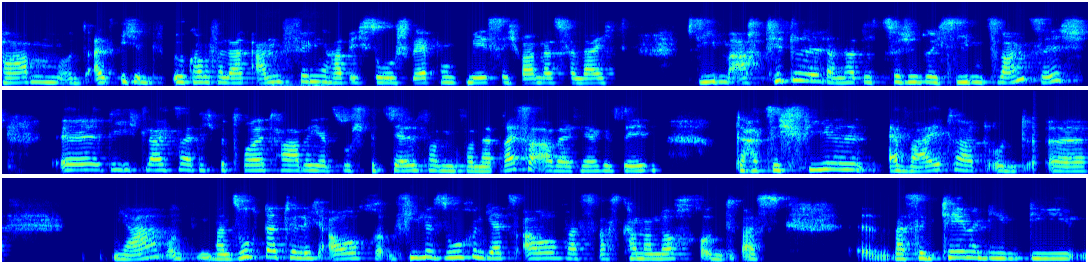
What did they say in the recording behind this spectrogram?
haben. Und als ich im Ökom Verlag anfing, habe ich so schwerpunktmäßig, waren das vielleicht sieben, acht Titel. Dann hatte ich zwischendurch 27, äh, die ich gleichzeitig betreut habe, jetzt so speziell von, von der Pressearbeit her gesehen da hat sich viel erweitert und äh, ja, und man sucht natürlich auch, viele suchen jetzt auch, was, was kann man noch und was, äh, was sind Themen, die, die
